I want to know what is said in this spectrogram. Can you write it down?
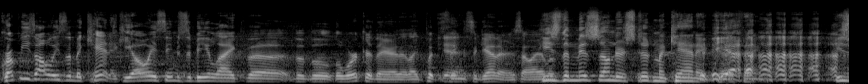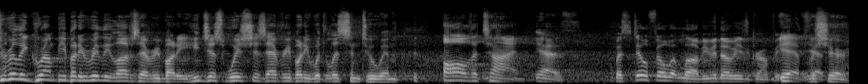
Grumpy's always the mechanic. He always seems to be like the the, the, the worker there that like puts things together. So I He's the misunderstood mechanic. I think. He's really grumpy, but he really loves everybody. He just wishes everybody would listen to him all the time. Yes, but still filled with love, even though he's grumpy. Yeah, for sure.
